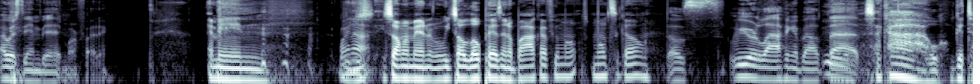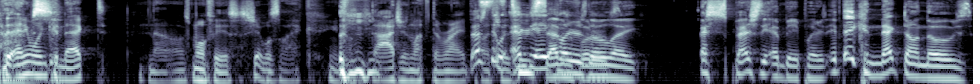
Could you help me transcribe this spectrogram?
I wish the NBA had more fighting. I mean, Why not? You saw my man. We saw Lopez and Ibaka a few months, months ago. That was we were laughing about that. It's like ah, good times. Did anyone connect? No, it was mostly this shit was like you know dodging left and right. That's the punches. Two NBA seven players though, like especially NBA players. If they connect on those,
